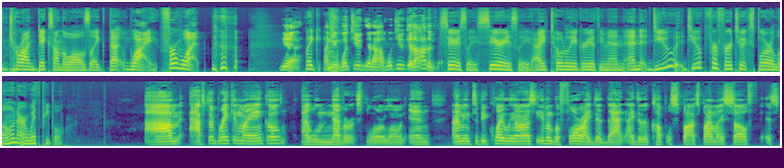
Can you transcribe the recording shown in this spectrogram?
drawing dicks on the walls, like that, why? For what? yeah. Like, I mean, what do you get out? What do you get out of it? seriously, seriously, I totally agree with you, man. And do you do you prefer to explore alone or with people? Um, after breaking my ankle, I will never explore alone. And I mean, to be quietly honest, even before I did that, I did a couple spots by myself. It's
